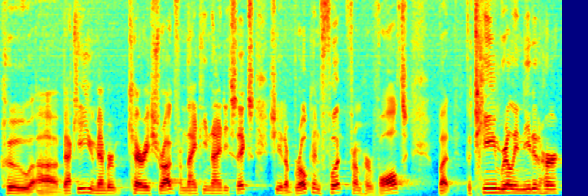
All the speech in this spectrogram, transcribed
who, uh, Becky, you remember Kerri Strug from 1996? She had a broken foot from her vault, but the team really needed her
